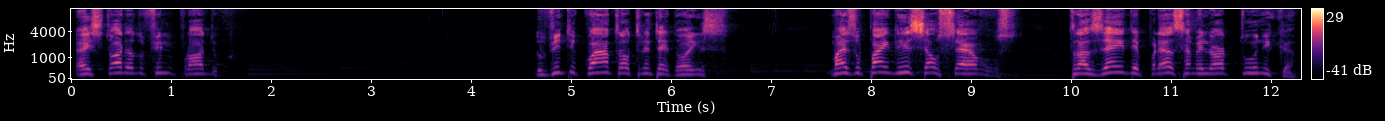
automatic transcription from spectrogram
É a história do filho pródigo do 24 ao 32. Mas o pai disse aos servos: Trazei depressa a melhor túnica,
